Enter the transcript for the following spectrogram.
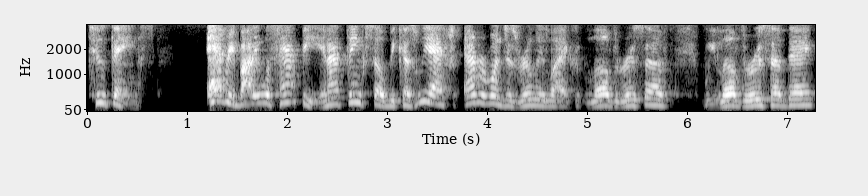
two things. Everybody was happy, and I think so because we actually everyone just really like loved Rusev. We loved Rusev Day.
